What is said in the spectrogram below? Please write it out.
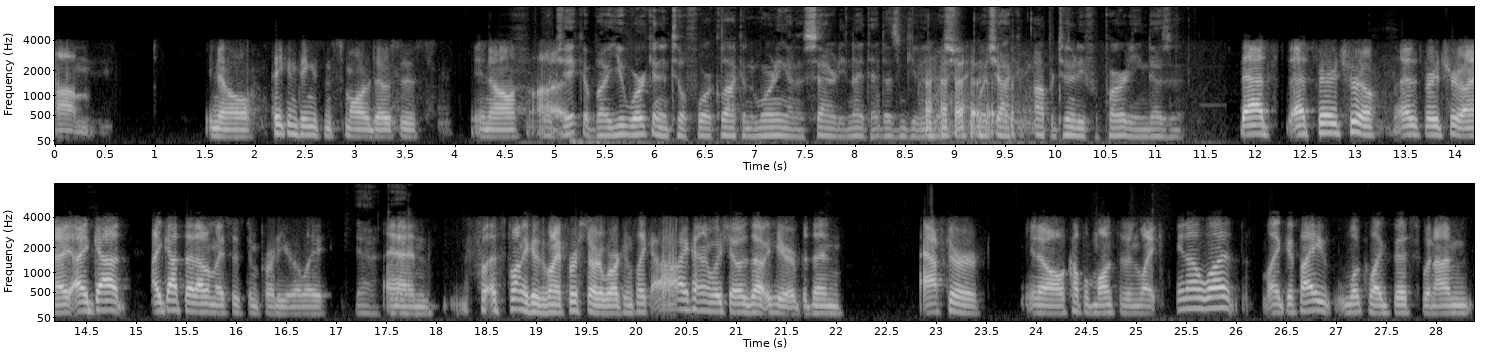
um, you know, taking things in smaller doses. You know, well, uh, Jacob, are you working until four o'clock in the morning on a Saturday night? That doesn't give you much much opportunity for partying, does it? That's that's very true. That is very true. I, I got I got that out of my system pretty early. Yeah. And yeah. it's funny because when I first started working, it's like, oh, I kind of wish I was out here. But then after you know, a couple months of him like, you know what? Like if I look like this when I'm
